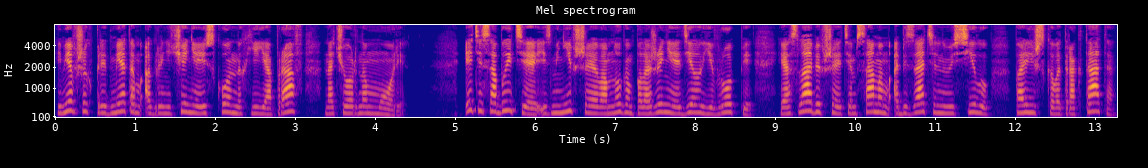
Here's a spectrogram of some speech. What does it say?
имевших предметом ограничения исконных ее прав на Черном море. Эти события, изменившие во многом положение дел в Европе и ослабившие тем самым обязательную силу Парижского трактата,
